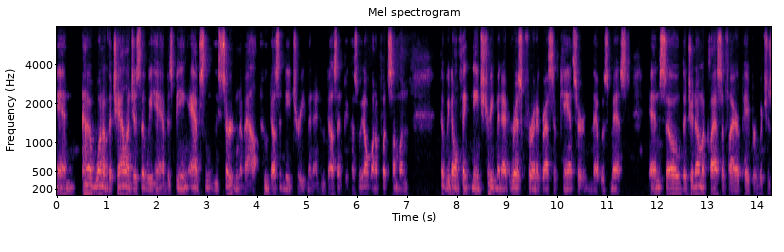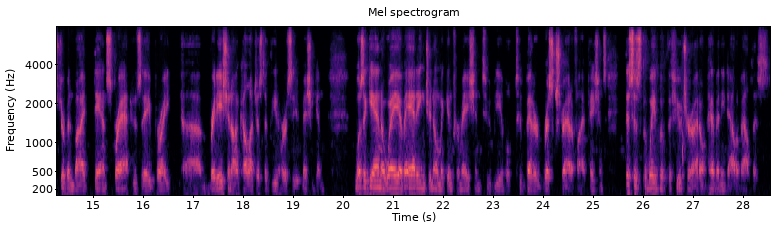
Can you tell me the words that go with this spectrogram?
And one of the challenges that we have is being absolutely certain about who doesn't need treatment and who doesn't, because we don't want to put someone that we don't think needs treatment at risk for an aggressive cancer that was missed. And so the genomic classifier paper, which is driven by Dan Spratt, who's a bright uh, radiation oncologist at the University of Michigan, was again a way of adding genomic information to be able to better risk stratify patients. This is the wave of the future. I don't have any doubt about this.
